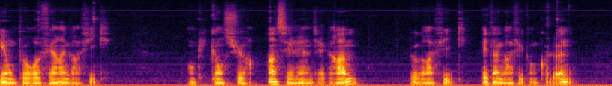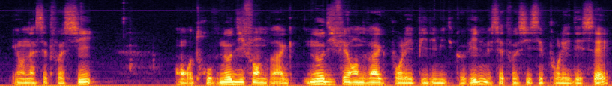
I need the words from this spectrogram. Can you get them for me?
et on peut refaire un graphique. En cliquant sur insérer un diagramme, le graphique est un graphique en colonne, et on a cette fois-ci, on retrouve nos différentes vagues, nos différentes vagues pour l'épidémie de Covid, mais cette fois-ci c'est pour les décès.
